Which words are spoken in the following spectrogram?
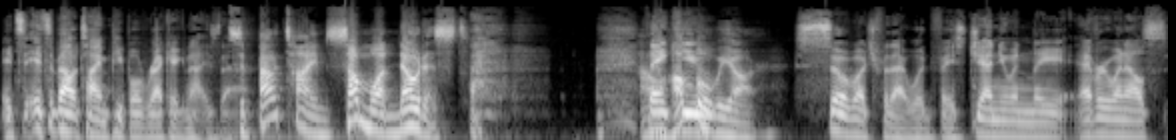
It's it's about time people recognize that. it's about time someone noticed how Thank humble you. we are. so much for that Woodface. Genuinely, everyone else,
